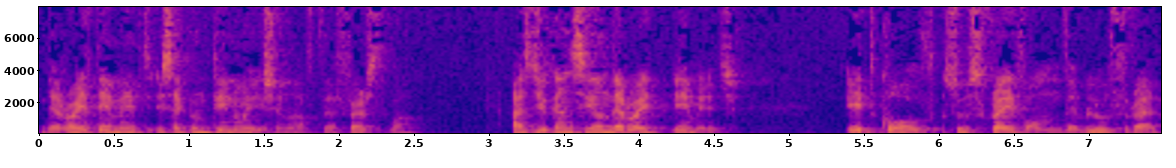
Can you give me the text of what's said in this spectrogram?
The right image is a continuation of the first one. As you can see on the right image, it called subscribe on the blue thread.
